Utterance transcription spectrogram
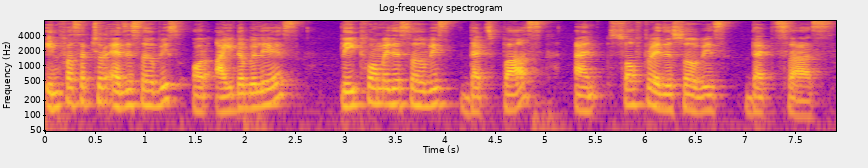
infrastructure as a service or IaaS, platform as a service that's PaaS and software as a service that's SaaS.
